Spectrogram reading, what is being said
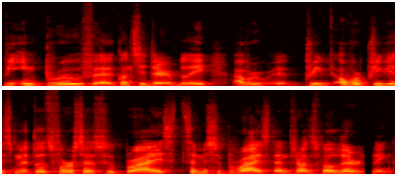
we improve uh, considerably our, uh, pre our previous methods for self-supervised, semi-supervised, and transfer learning.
